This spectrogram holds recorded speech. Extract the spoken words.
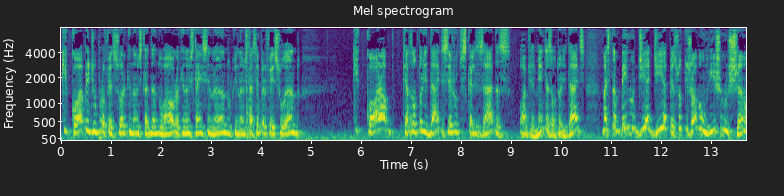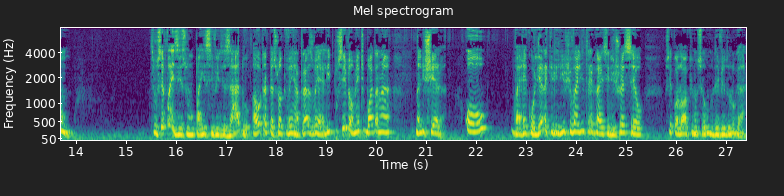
que cobrem de um professor que não está dando aula, que não está ensinando, que não está se aperfeiçoando, que, cobre, que as autoridades sejam fiscalizadas, obviamente as autoridades, mas também no dia a dia, a pessoa que joga um lixo no chão. Se você faz isso num país civilizado, a outra pessoa que vem atrás vai ali possivelmente bota na, na lixeira. Ou vai recolher aquele lixo e vai lhe entregar. Esse lixo é seu você coloque no seu no devido lugar.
